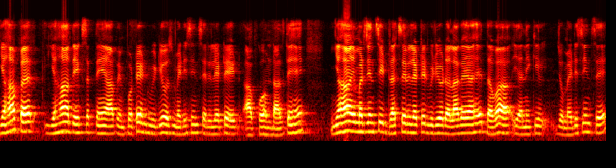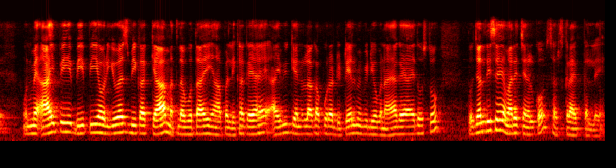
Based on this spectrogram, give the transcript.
यहाँ पर, यहाँ देख सकते हैं आप इम्पोर्टेंट वीडियोस मेडिसिन से रिलेटेड आपको हम डालते हैं। यहाँ इमरजेंसी ड्रग से रिलेटेड वीडियो डाला गया है, दवा यानी कि जो मेडिसिन से उनमें आईपी, बीपी और यूएसबी का क्या मतलब होता है यहाँ पर लिखा गया है। आईवी कैनुला का पूरा डिटेल में वीडियो बनाया गया है दोस्तों। तो जल्दी से हमारे चैनल को सब्सक्राइब कर लें।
